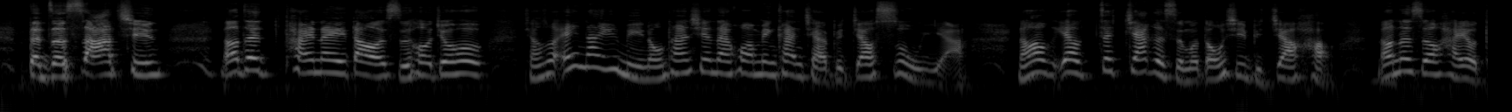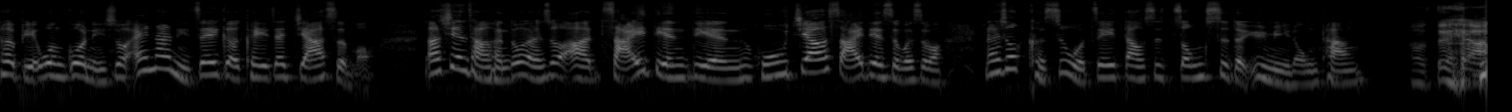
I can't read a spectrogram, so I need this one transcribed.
等着杀青，然后在拍那一道的时候，就会想说，哎、那玉米浓汤现在画面看起来比较素雅，然后要再加个什么东西比较好。然后那时候还有特别问过你说，哎、那你这个可以再加什么？然后现场很多人说啊，撒一点点胡椒，撒一点什么什么。那说，可是我这一道是中式的玉米浓汤，哦对啊，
